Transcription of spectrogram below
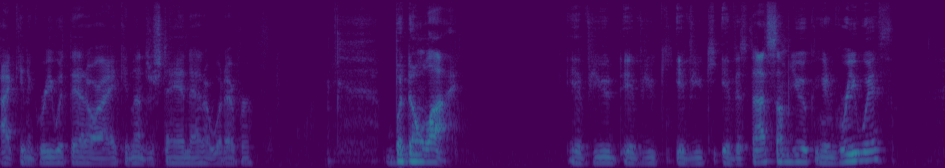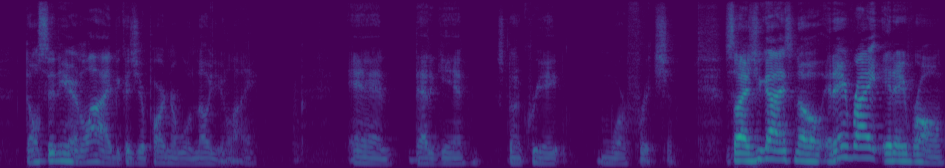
I can agree with that or I can understand that or whatever. But don't lie. If you if you if you if it's not something you can agree with, don't sit here and lie because your partner will know you're lying. And that again is going to create more friction. So as you guys know, it ain't right, it ain't wrong.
